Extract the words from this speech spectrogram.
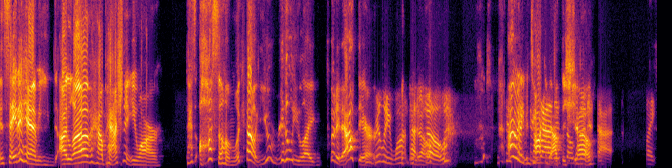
and say to him, "I love how passionate you are. That's awesome. Look how you really like put it out there. I really want that know. show. I don't even talk about the so show. That. Like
